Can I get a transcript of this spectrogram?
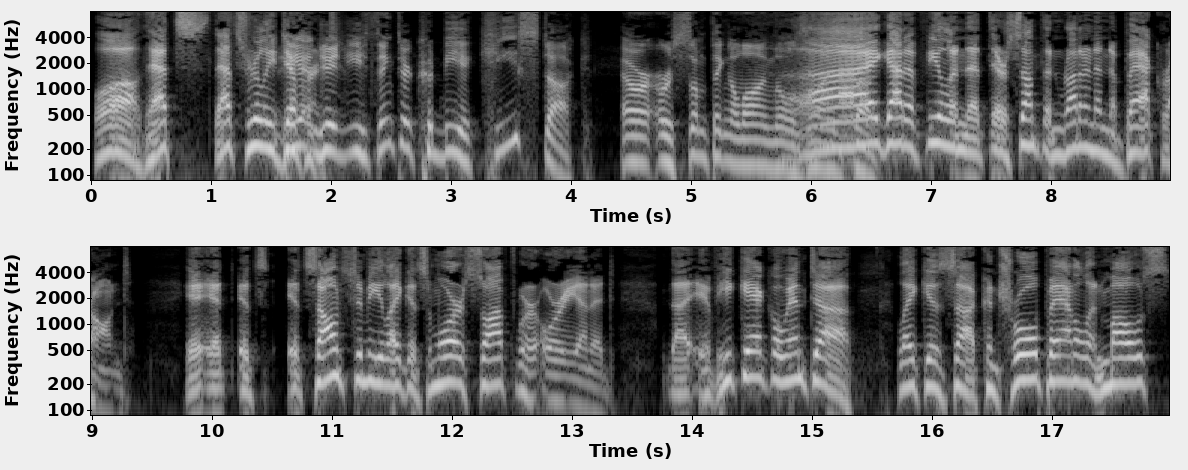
oh, that's that's really different. Yeah, do you think there could be a key stuck or, or something along those lines? I got a feeling that there's something running in the background. It, it it's it sounds to me like it's more software oriented. Uh, if he can't go into like his uh, control panel and mouse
